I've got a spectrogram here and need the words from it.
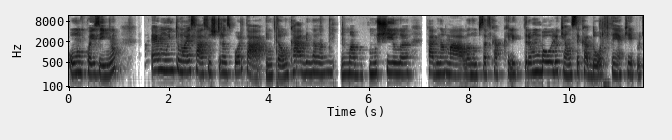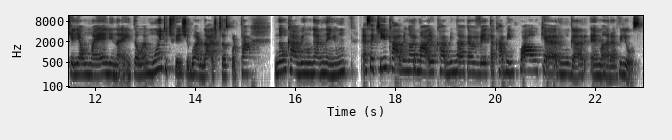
um coisinho, é muito mais fácil de transportar. Então, cabe na, numa mochila, cabe na mala, não precisa ficar com aquele trambolho que é um secador que tem aqui, porque ele é um L, né? Então é muito difícil de guardar, de transportar. Não cabe em lugar nenhum. Essa aqui cabe no armário, cabe na gaveta, cabe em qualquer lugar. É maravilhoso.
